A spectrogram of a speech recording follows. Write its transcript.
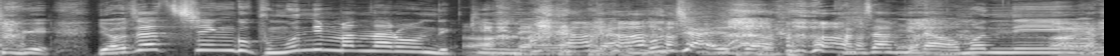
저기 여자친구 부모님 만나러 온 느낌이네. 약간 뭔지 알죠? 감사합니다, 어머님. 약간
